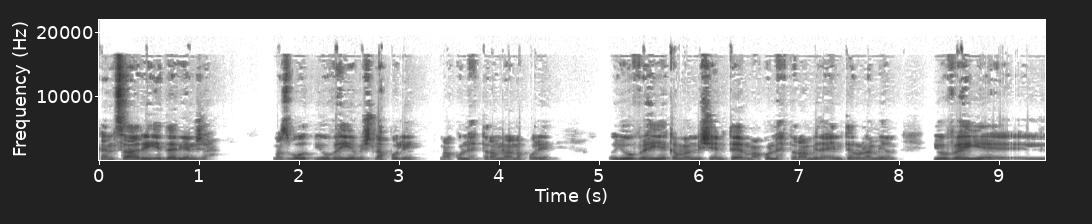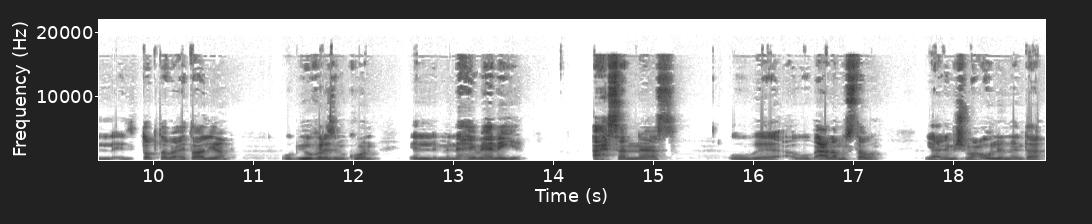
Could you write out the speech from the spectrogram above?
كان ساري قدر ينجح. مزبوط. يوفي هي مش نابولي مع كل احترام لنابولي. ويوفي هي كمان مش انتر مع كل احترام إلى انتر ولا ميلان. يوفي هي ال top تبع إيطاليا وبيوفي لازم يكون من ناحية مهنية أحسن ناس وبأعلى مستوى. يعني مش معقول إنه أنت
